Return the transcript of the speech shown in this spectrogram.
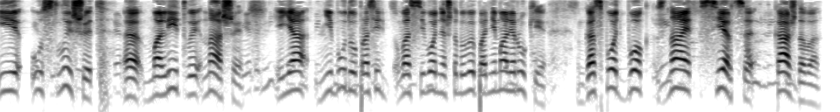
и услышит э, молитвы наши. И я не буду просить вас сегодня, чтобы вы поднимали руки. Господь Бог знает сердце каждого,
